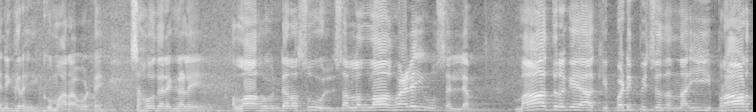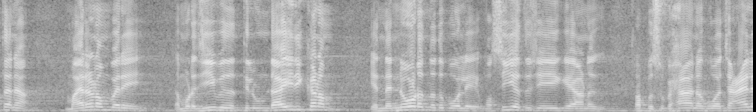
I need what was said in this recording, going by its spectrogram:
അനുഗ്രഹിക്കുമാറാവട്ടെ. സഹോദരങ്ങളെ അള്ളാഹുവിന്റെ റസൂൽ സല്ലല്ലാഹു അലൈ വസല്ലം മാതൃകയാക്കി പഠിപ്പിച്ചു തന്ന ഈ പ്രാർത്ഥന മരണം വരെ നമ്മുടെ ജീവിതത്തിൽ ഉണ്ടായിരിക്കണം എന്നെന്നോടെന്നതുപോലെ വസീയത്ത് ചെയ്യുകയാണ് റബ്ബ് സുബാനഹുവ ചായ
